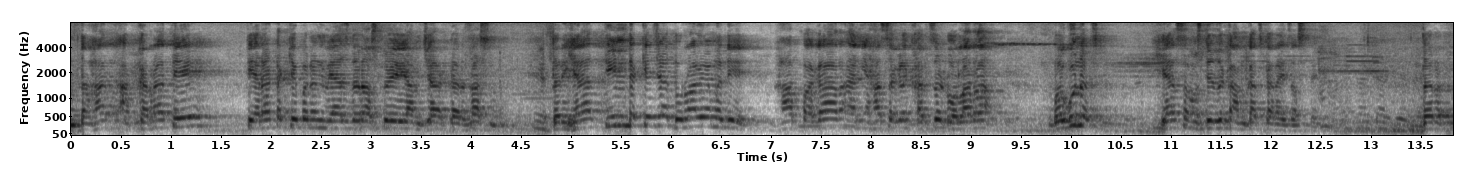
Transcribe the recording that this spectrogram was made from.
दहा अकरा ते तेरा टक्केपर्यंत व्याज दर असतोय आमच्या कर्जासनं. तर ह्या तीन टक्क्याच्या दुराव्यामध्ये हा पगार आणि हा सगळं खर्च डोलारा बघूनच ह्या संस्थेचं कामकाज करायचं असते तर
